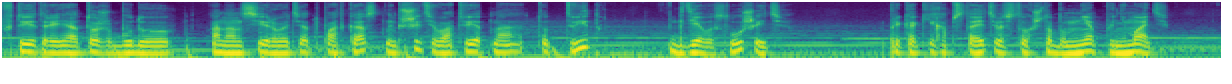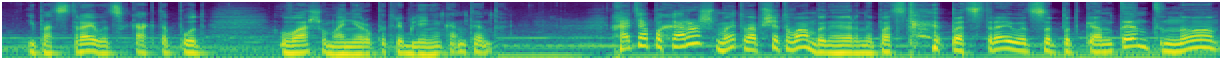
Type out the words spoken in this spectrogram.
В Твиттере я тоже буду анонсировать этот подкаст. Напишите в ответ на тот твит, где вы слушаете, при каких обстоятельствах, чтобы мне понимать и подстраиваться как-то под вашу манеру потребления контента. Хотя по-хорошему это вообще-то вам бы, наверное, подстраиваться под контент, но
